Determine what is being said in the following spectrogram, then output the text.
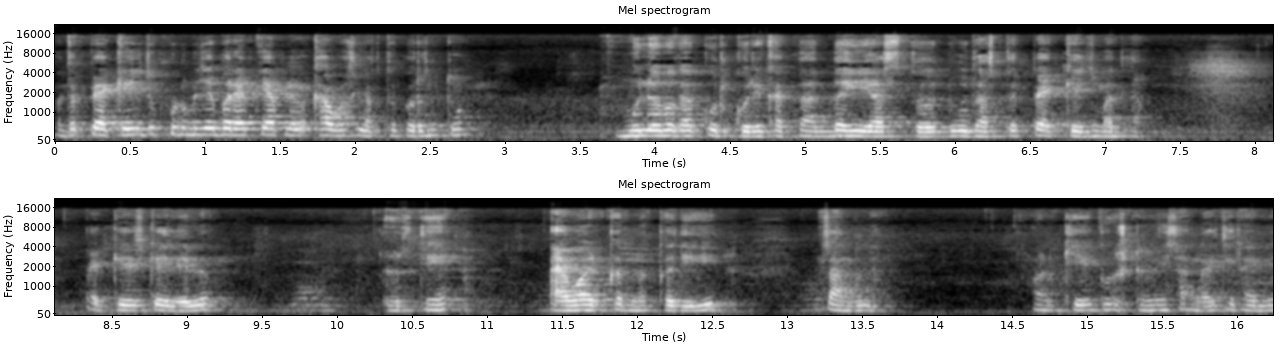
आता पॅकेज फूड म्हणजे बऱ्यापैकी आपल्याला खावंच लागतं परंतु मुलं बघा कुरकुरे खातात दही असतं दूध असतं पॅकेजमधलं पॅकेज केलेलं तर ते अवॉइड करणं कधीही चांगलं. आणखी एक गोष्ट मी सांगायची राहिली.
